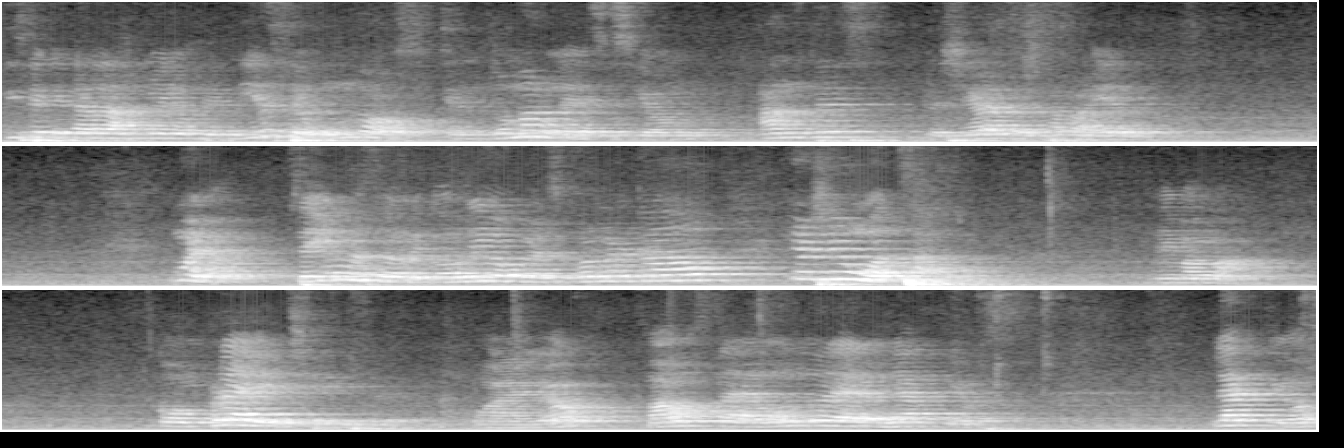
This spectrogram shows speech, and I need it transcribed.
dice que tardas menos de 10 segundos en tomar una decisión antes de llegar a pensarla bien. Bueno, seguimos nuestro recorrido por el supermercado y nos llega un WhatsApp de mamá. Comprá leche, dice. Bueno, vamos a la góndola de los lácteos. Lácteos,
